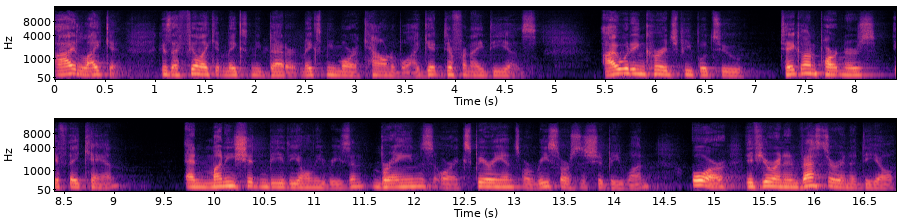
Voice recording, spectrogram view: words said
I like it because I feel like it makes me better. It makes me more accountable. I get different ideas. I would encourage people to take on partners if they can and money shouldn't be the only reason. Brains or experience or resources should be one. Or if you're an investor in a deal,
